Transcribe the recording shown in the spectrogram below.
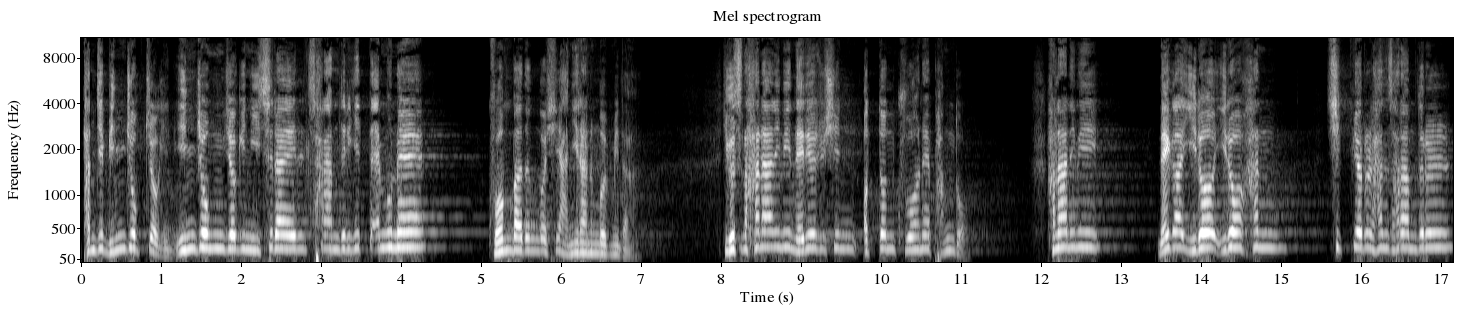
단지 민족적인, 인종적인 이스라엘 사람들이기 때문에 구원받은 것이 아니라는 겁니다. 이것은 하나님이 내려주신 어떤 구원의 방도, 하나님이 내가 이러, 이러한 식별을 한 사람들을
